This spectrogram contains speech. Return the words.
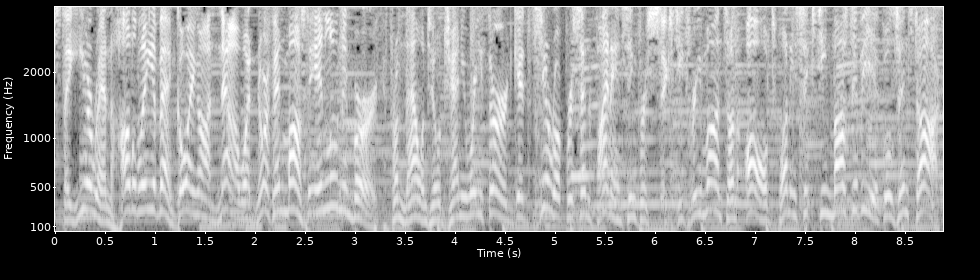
It's the year-end holiday event going on now at North End Mazda in Lunenburg. From now until January 3rd, get 0% financing for 63 months on all 2016 Mazda vehicles in stock.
